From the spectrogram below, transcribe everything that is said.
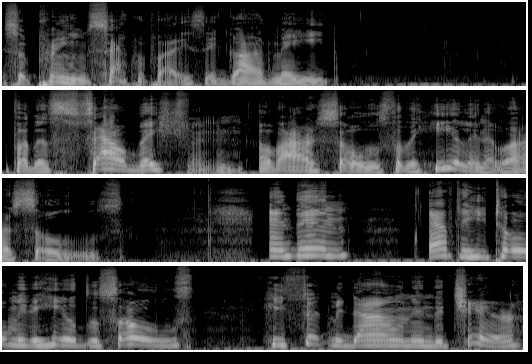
supreme sacrifice that God made for the salvation of our souls, for the healing of our souls. And then, after he told me to heal the souls, he set me down in the chair.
